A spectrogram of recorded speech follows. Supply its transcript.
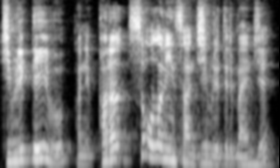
cimrilik değil bu. Hani parası olan insan cimridir bence.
